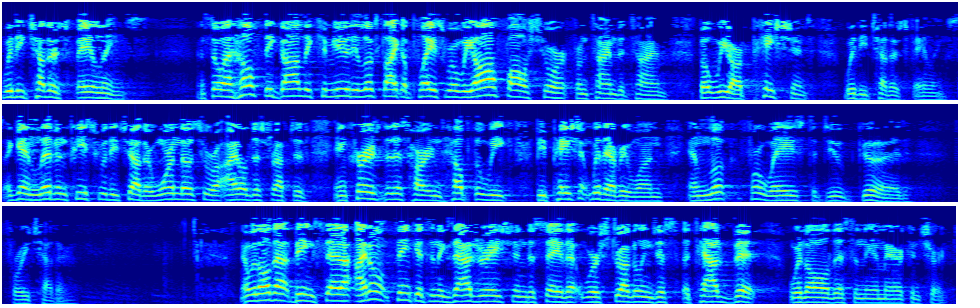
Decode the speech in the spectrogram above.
with each other's failings. And so a healthy, godly community looks like a place where we all fall short from time to time, but we are patient with each other's failings. Again, live in peace with each other, warn those who are idle, disruptive, encourage the disheartened, help the weak, be patient with everyone, and look for ways to do good for each other. Now, with all that being said, I don't think it's an exaggeration to say that we're struggling just a tad bit with all this in the American church.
